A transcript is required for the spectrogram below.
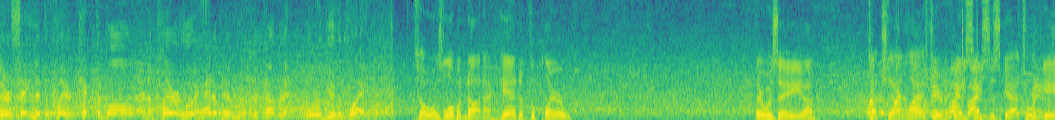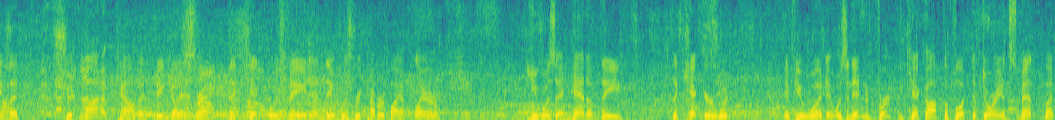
They're saying that the player kicked the ball and a player who ahead of him recovered it. We'll review the play. So was Lobendahn ahead of the player. There was a uh, touchdown last year in a BC Saskatchewan game that should not have counted because right. the kick was made and it was recovered by a player who was ahead of the the kicker would if you would. It was an inadvertent kick off the foot of Dorian Smith, but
